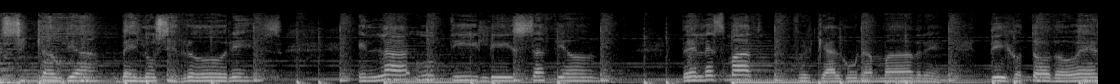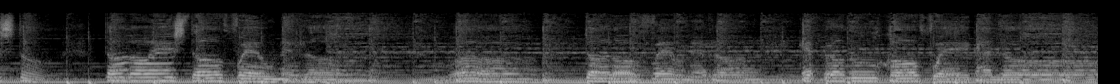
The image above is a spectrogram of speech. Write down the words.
Si Claudia ve los errores en la utilización del SMAT, fue el que alguna madre dijo todo esto, todo esto fue un error. Oh, todo fue un error que produjo fue calor.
